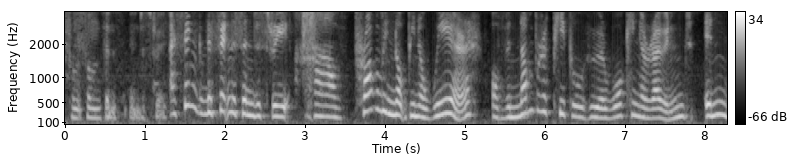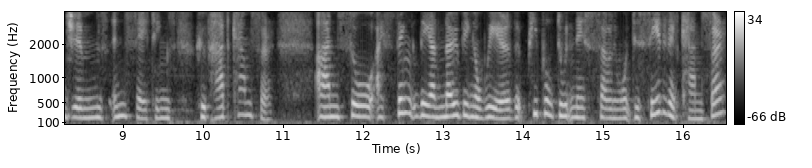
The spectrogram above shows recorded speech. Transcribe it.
from, from the fitness industry? I think the fitness industry have probably not been aware of the number of people who are walking around in gyms in settings who've had cancer. And so I think they are now being aware that people don't necessarily want to say they've had cancer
